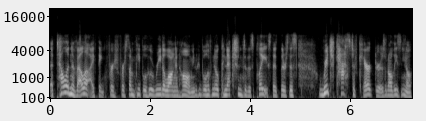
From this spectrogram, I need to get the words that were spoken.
a telenovela i think for for some people who read along at home you know people have no connection to this place There- there's this rich cast of characters and all these you know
